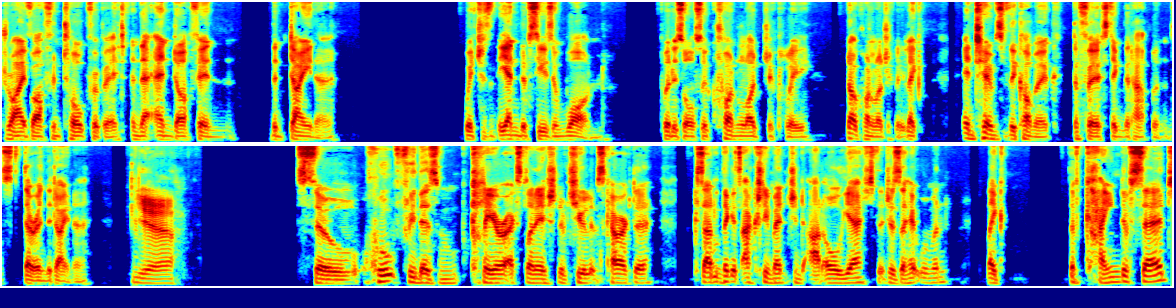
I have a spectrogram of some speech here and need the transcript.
drive off and talk for a bit, and they end off in the diner, which is at the end of season one, but is also chronologically not chronologically, like in terms of the comic, the first thing that happens, they're in the diner. Yeah. So hopefully there's clearer explanation of Tulip's character because I don't think it's actually mentioned at all yet that she's a hit woman. Like they've kind of said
